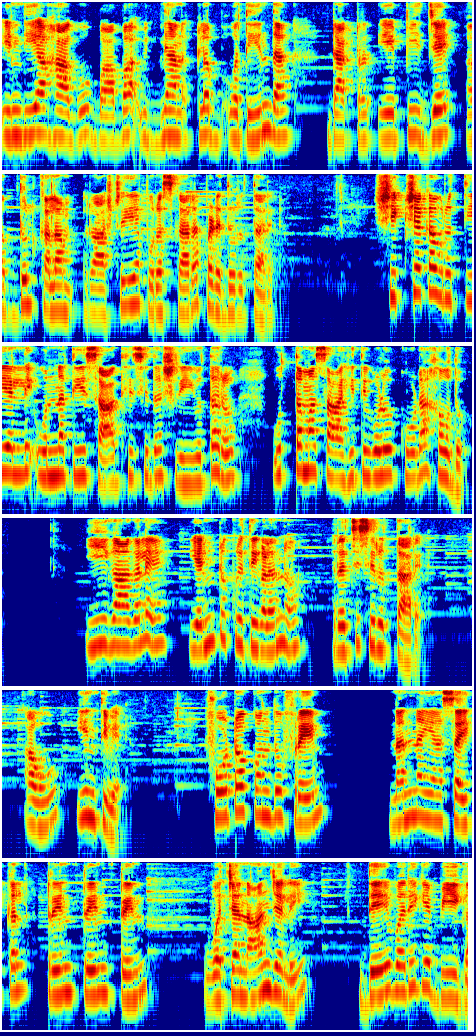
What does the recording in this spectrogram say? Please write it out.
ಇಂಡಿಯಾ ಹಾಗೂ ಬಾಬಾ ವಿಜ್ಞಾನ ಕ್ಲಬ್ ವತಿಯಿಂದ doctor A P J Abdul Kalam ರಾಷ್ಟ್ರೀಯ ಪುರಸ್ಕಾರ ಪಡೆದಿರುತ್ತಾರೆ. ಶಿಕ್ಷಕ ವೃತ್ತಿಯಲ್ಲಿ ಉನ್ನತಿ ಸಾಧಿಸಿದ ಶ್ರೀಯುತರು ಉತ್ತಮ ಸಾಹಿತಿಗಳು ಕೂಡ ಹೌದು. ಈಗಾಗಲೇ ಎಂಟು ಕೃತಿಗಳನ್ನು ರಚಿಸಿರುತ್ತಾರೆ. ಅವು ಇಂತಿವೆ. ಫೋಟೋಕೊಂದು ಫ್ರೇಮ್, ನನ್ನಯ ಸೈಕಲ್, ಟ್ರಿನ್ ಟ್ರಿನ್ ಟ್ರಿನ್, ವಚನಾಂಜಲಿ, ದೇವರಿಗೆ ಬೀಗ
